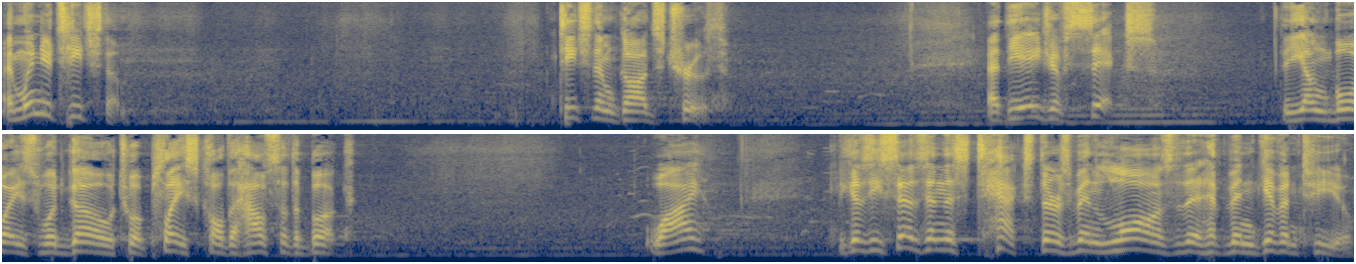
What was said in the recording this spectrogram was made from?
And when you teach them, teach them God's truth. At the age of six, the young boys would go to a place called the House of the Book. Why? Because he says in this text, there's been laws that have been given to you.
